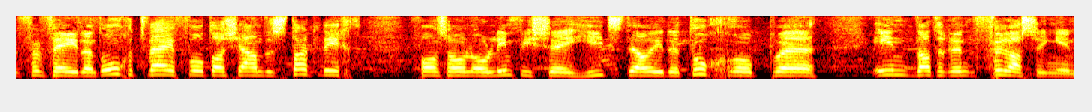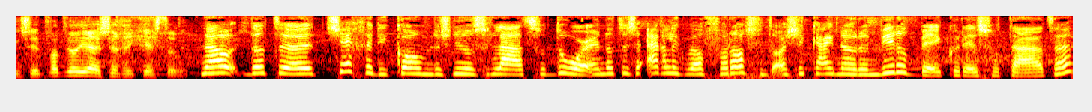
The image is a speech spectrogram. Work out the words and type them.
vervelend. Ongetwijfeld als je aan de start ligt van zo'n Olympische heat... stel je er toch op in dat er een verrassing in zit. Wat wil jij zeggen, Kirsten? Nou, dat de Tsjechen die komen dus nu als laatste door. En dat is eigenlijk wel verrassend als je kijkt naar hun wereldbekerresultaten.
